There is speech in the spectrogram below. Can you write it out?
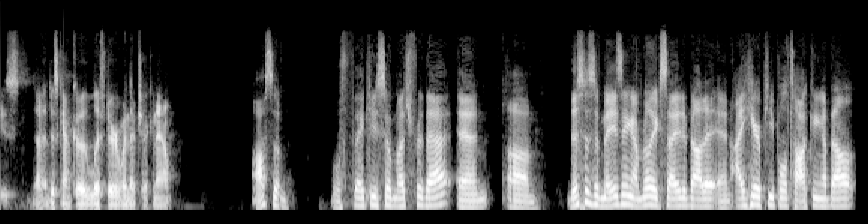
use uh, discount code Lifter when they're checking out. Awesome. Well, thank you so much for that. And um, this is amazing. I'm really excited about it. And I hear people talking about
